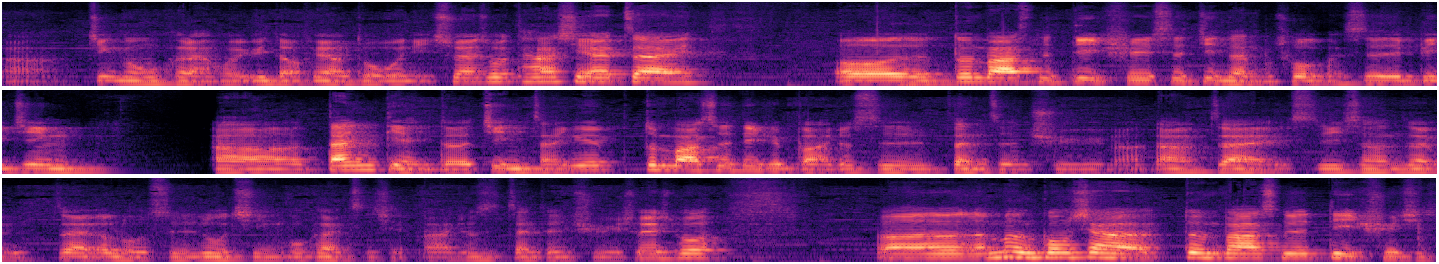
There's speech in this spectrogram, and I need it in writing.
啊进攻乌克兰会遇到非常多问题。虽然说他现在在呃顿巴斯地区是进展不错，可是毕竟啊单点的进展，因为顿巴斯地区本来就是战争区域嘛。那在实际上在在俄罗斯入侵乌克兰之前，本来就是战争区域，所以说呃能不能攻下顿巴斯地区，其实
